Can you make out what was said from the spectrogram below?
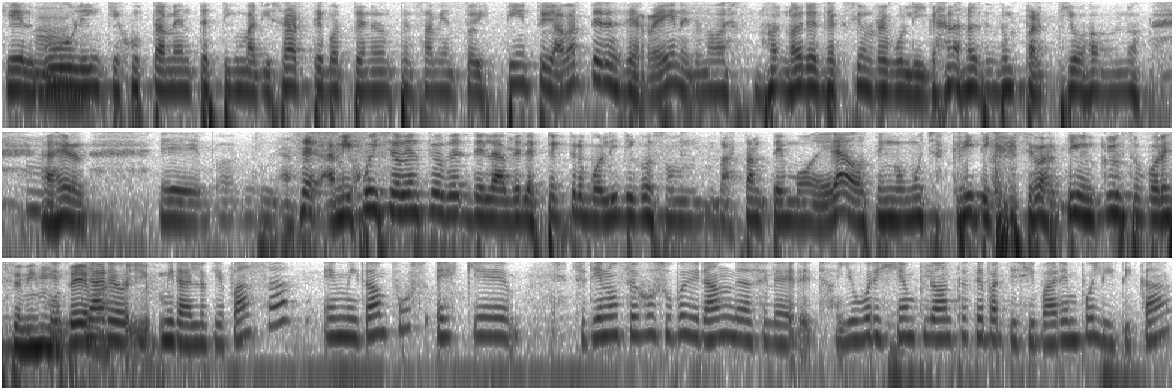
que el mm. bullying, que justamente estigmatizarte por tener un pensamiento distinto, y aparte eres de RN, no, no, eres de Acción Republicana, no eres de un partido. No. A ver, eh, a mi juicio, dentro de, la, del espectro político son bastante moderados. Tengo muchas críticas a ese partido, incluso por ese mismo tema. Claro, mira, lo que pasa en mi campus es que se tiene un sesgo súper grande hacia la derecha. Yo, por ejemplo, antes de participar en política,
